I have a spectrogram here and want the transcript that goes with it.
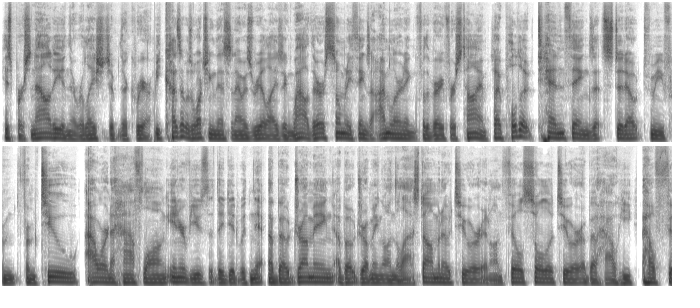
his personality and their relationship, their career. Because I was watching this and I was realizing, wow, there are so many things I'm learning for the very first time. So I pulled out 10 things that stood out to me from, from two hour and a half long interviews that they did with Nic about drumming, about drumming on the last Domino tour and on Phil's solo tour, about how he, how Phil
